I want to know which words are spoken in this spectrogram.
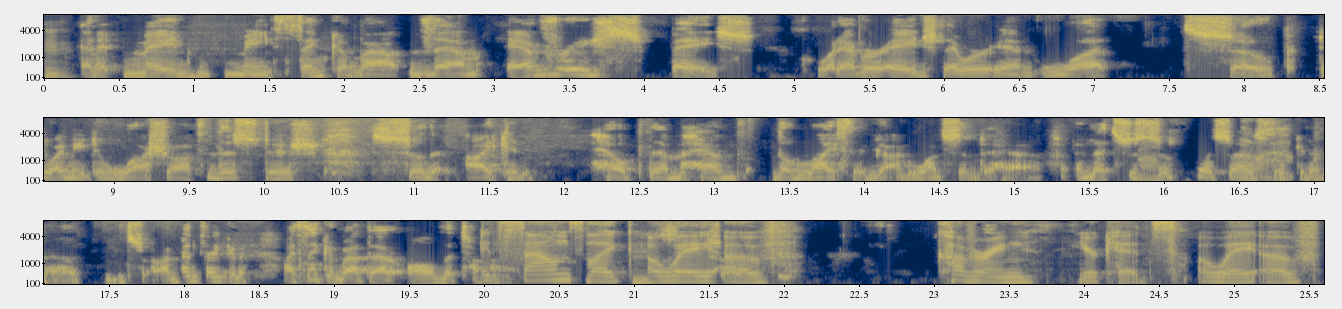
Mm. And it made me think about them every space whatever age they were in, what soap do I need to wash off this dish so that I can help them have the life that God wants them to have? And that's just wow. what I was wow. thinking about. So I've been thinking, I think about that all the time. It sounds like a way so, of covering your kids, a way of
